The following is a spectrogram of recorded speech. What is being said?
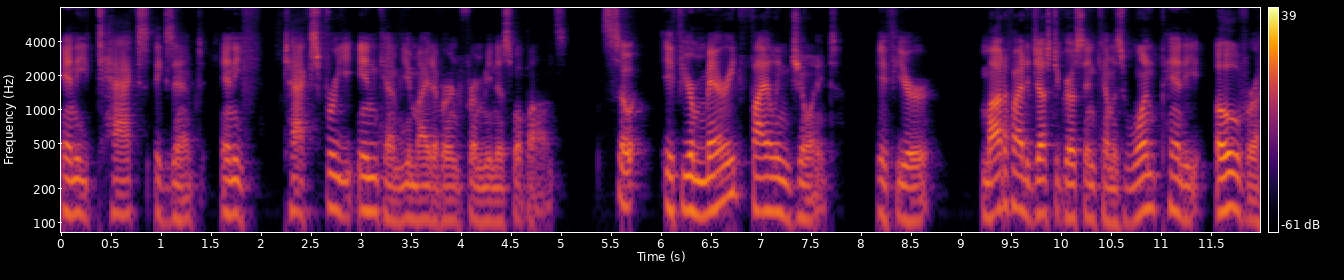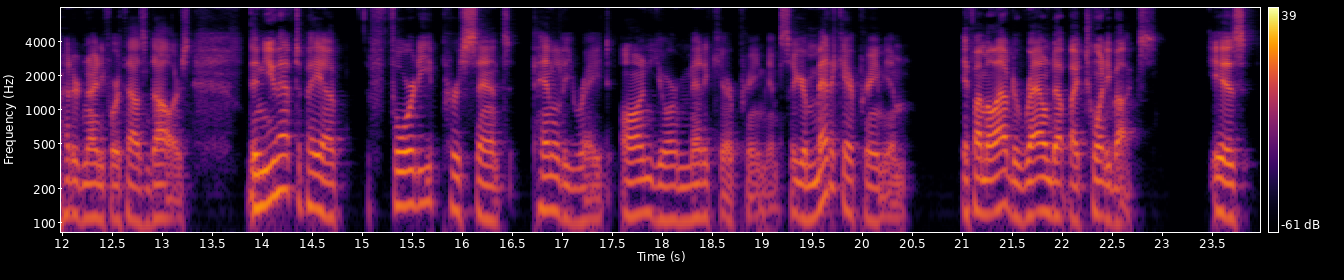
any tax exempt, any tax free income you might have earned from municipal bonds. So if you're married filing joint, if your modified adjusted gross income is one penny over $194,000, then you have to pay a 40% penalty rate on your Medicare premium. So your Medicare premium, if I'm allowed to round up by 20 bucks, is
